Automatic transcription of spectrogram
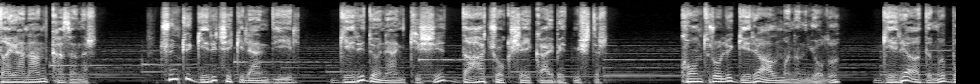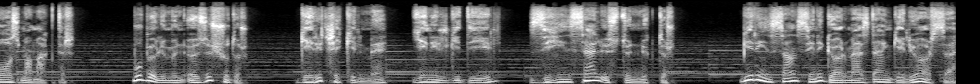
Dayanan kazanır. Çünkü geri çekilen değil, geri dönen kişi daha çok şey kaybetmiştir. Kontrolü geri almanın yolu, geri adımı bozmamaktır. Bu bölümün özü şudur. Geri çekilme, yenilgi değil, zihinsel üstünlüktür. Bir insan seni görmezden geliyorsa,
